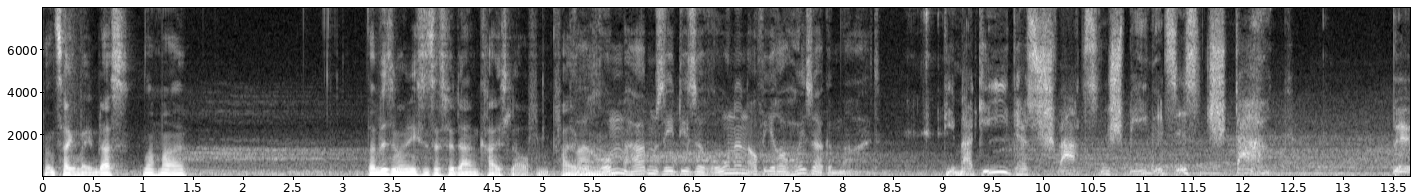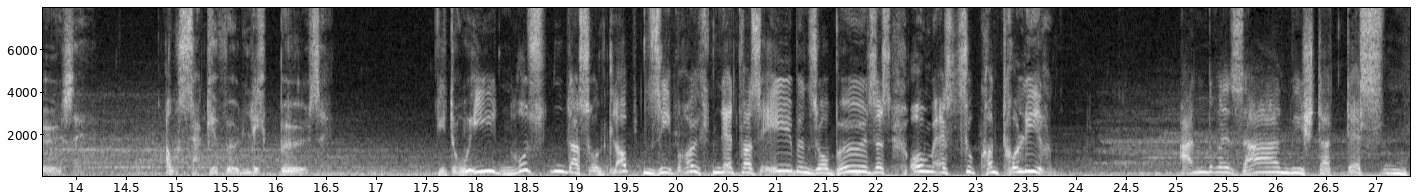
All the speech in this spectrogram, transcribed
dann zeigen wir ihm das nochmal. Dann wissen wir wenigstens, dass wir da im Kreis laufen. Warum haben Sie diese Runen auf Ihre Häuser gemalt? Die Magie des schwarzen Spiegels ist stark. Böse. Außergewöhnlich böse. Die Druiden wussten das und glaubten, sie bräuchten etwas ebenso Böses, um es zu kontrollieren. Andere sahen, wie stattdessen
